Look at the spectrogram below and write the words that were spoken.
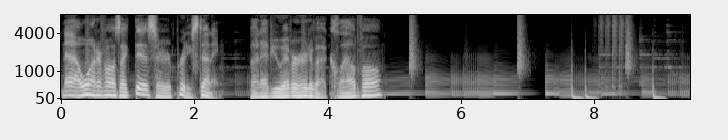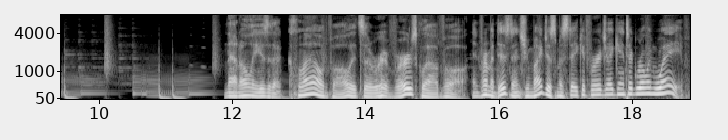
Now, waterfalls like this are pretty stunning. But have you ever heard of a cloudfall? Not only is it a cloudfall, it's a reverse cloudfall, and from a distance you might just mistake it for a gigantic rolling wave.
